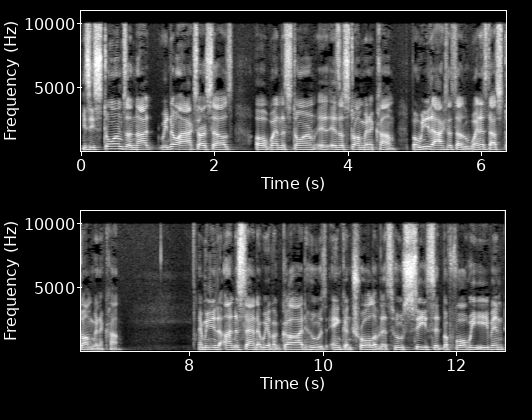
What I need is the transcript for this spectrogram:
You see, storms are not, we don't ask ourselves, oh, when the storm, is a storm going to come? But we need to ask ourselves, when is that storm going to come? And we need to understand that we have a God who is in control of this, who sees it before we even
